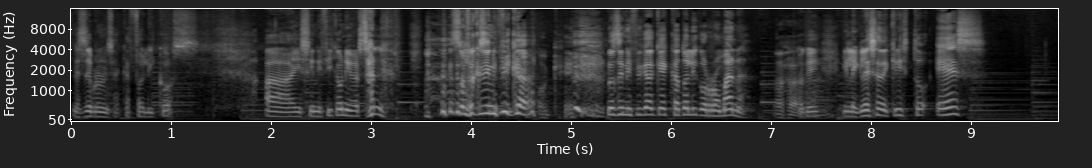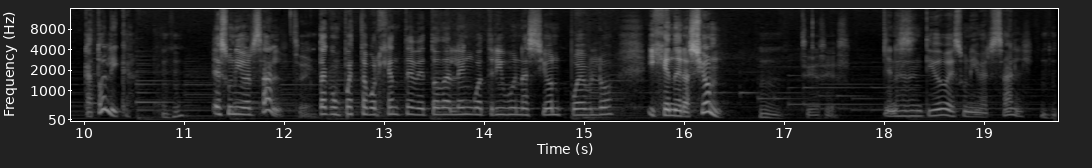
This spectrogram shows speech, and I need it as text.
Así se pronuncia, católicos. Ah, y significa universal. Eso es lo que significa. Ok. No significa que es católico romana. Ajá. ¿ok? Y la iglesia de Cristo es católica, Ujú. es universal. Sí. Está compuesta por gente de toda lengua, tribu, nación, pueblo y generación. Mm, sí, así es. Y en ese sentido es universal. Ujú.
